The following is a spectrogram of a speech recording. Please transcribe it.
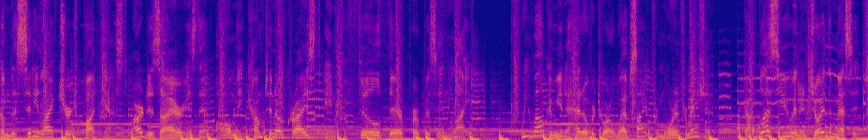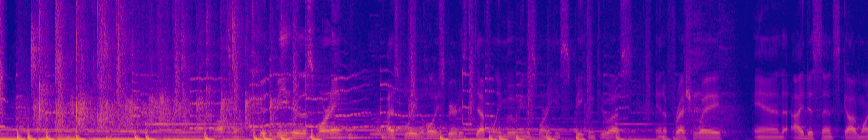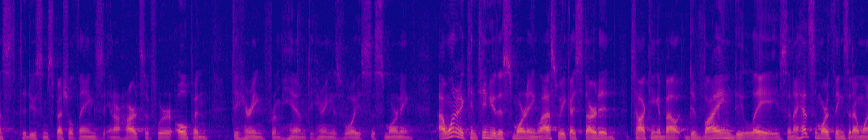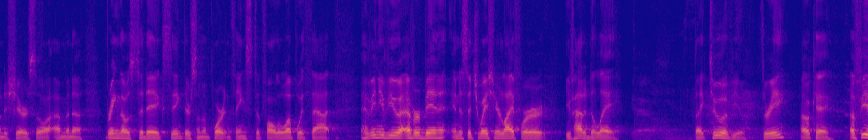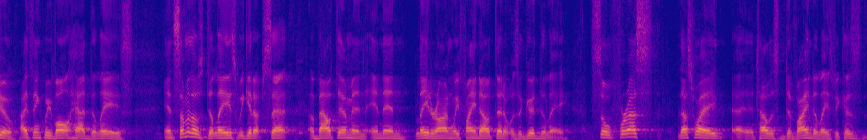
Welcome to City Life Church Podcast. Our desire is that all may come to know Christ and fulfill their purpose in life. We welcome you to head over to our website for more information. God bless you and enjoy the message. Awesome. Good to be here this morning. I just believe the Holy Spirit is definitely moving this morning. He's speaking to us in a fresh way. And I just sense God wants to do some special things in our hearts if we're open to hearing from Him, to hearing His voice this morning. I wanted to continue this morning. Last week I started talking about divine delays, and I had some more things that I wanted to share, so I'm going to bring those today because I think there's some important things to follow up with that. Have any of you ever been in a situation in your life where you've had a delay? Yeah. Like two of you? Three? Okay. A few. I think we've all had delays. And some of those delays, we get upset about them, and, and then later on, we find out that it was a good delay. So for us, that's why uh, I tell us divine delays, because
